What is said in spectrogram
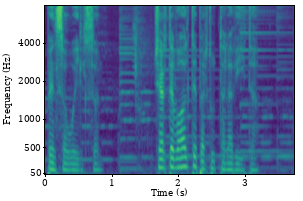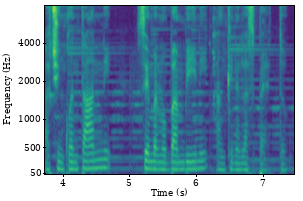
pensò Wilson. Certe volte per tutta la vita. A 50 anni sembrano bambini anche nell'aspetto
